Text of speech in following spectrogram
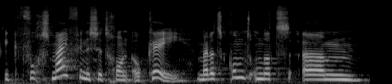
ik, volgens mij vinden ze het gewoon oké. Maar dat komt omdat, um,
